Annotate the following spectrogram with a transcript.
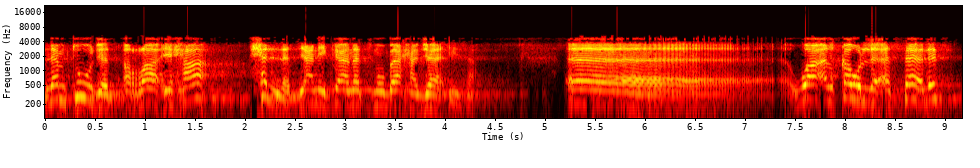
لم توجد الرائحة حلت يعني كانت مباحة جائزة. آه، والقول الثالث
